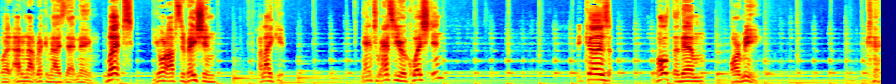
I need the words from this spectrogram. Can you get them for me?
but I do not recognize that name. But your observation, I like it. And to answer your question, because both of them are me.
